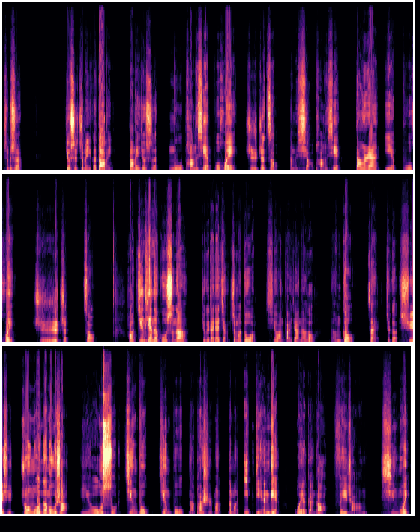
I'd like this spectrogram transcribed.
是不是？就是这么一个道理。道理就是母螃蟹不会直着走，那么小螃蟹当然也不会直着走。好，今天的故事呢，就给大家讲这么多，希望大家能够能够在这个学习中文的路上有所进步，进步哪怕是什么那么一点点，我也感到非常欣慰。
